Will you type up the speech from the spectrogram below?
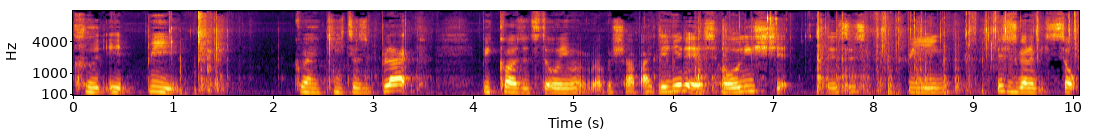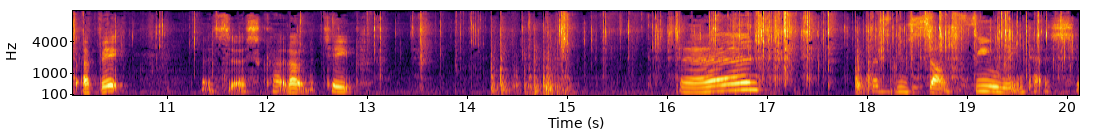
Could it be Grand Ketos Black because it's the only one rubber sharp. I think it is. Holy shit. This is being this is gonna be so epic. Let's just cut out the tape. And let's do some feeling test.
